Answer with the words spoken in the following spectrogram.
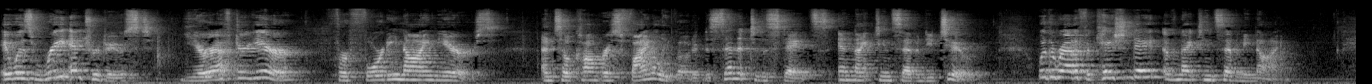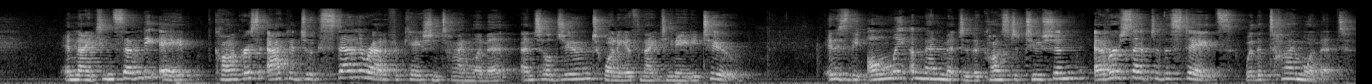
It was reintroduced year after year for 49 years until Congress finally voted to send it to the states in 1972, with a ratification date of 1979. In 1978, Congress acted to extend the ratification time limit until June 20th, 1982. It is the only amendment to the Constitution ever sent to the states with a time limit.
